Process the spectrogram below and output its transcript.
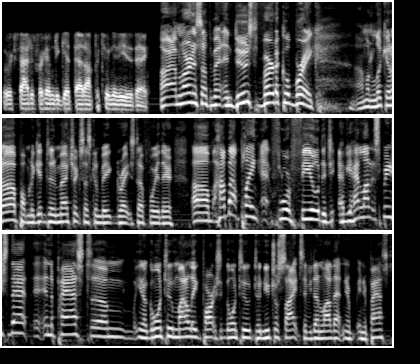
we're excited for him to get that opportunity today. All right, I'm learning something, man. Induced vertical break. I'm going to look it up. I'm going to get into the metrics. That's going to be great stuff for you there. Um, how about playing at Fluor Field? Did you have you had a lot of experience with that in the past? Um, you know, going to minor league parks and going to, to neutral sites. Have you done a lot of that in your in your past?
